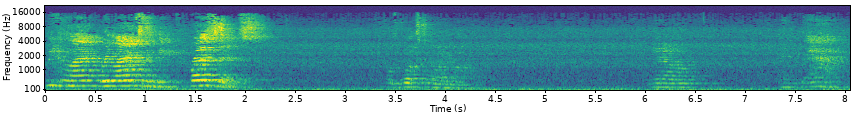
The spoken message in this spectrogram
We can relax and be present with what's going on. You know, and that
